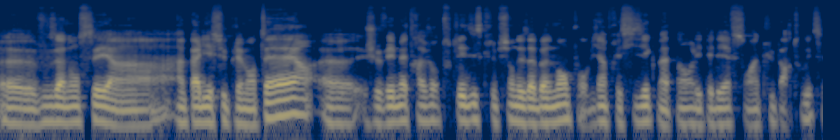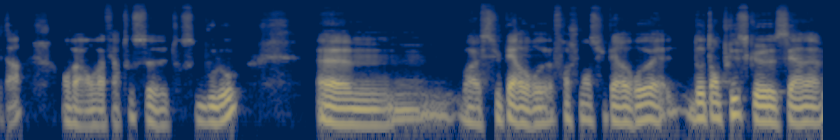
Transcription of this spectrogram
vous annoncer un, palier supplémentaire. je vais mettre à jour toutes les descriptions des abonnements pour bien préciser que maintenant les PDF sont inclus partout, etc. On va, on va faire tout ce, tout ce boulot. super heureux, franchement super heureux. D'autant plus que c'est un,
